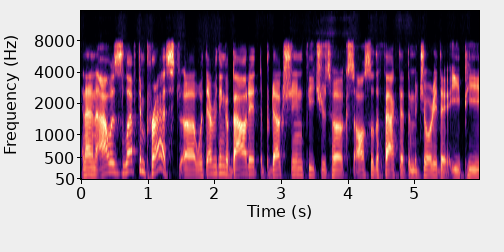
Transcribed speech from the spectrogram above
and then I was left impressed uh, with everything about it: the production, features, hooks, also the fact that the majority of the EP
